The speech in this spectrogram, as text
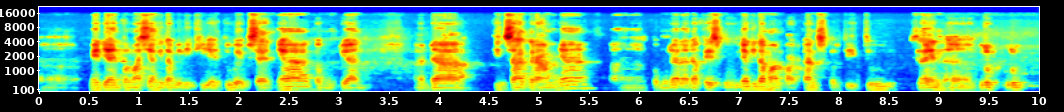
uh, media informasi yang kita miliki, yaitu websitenya, kemudian ada Instagramnya, uh, kemudian ada Facebooknya kita manfaatkan seperti itu selain uh, grup-grup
